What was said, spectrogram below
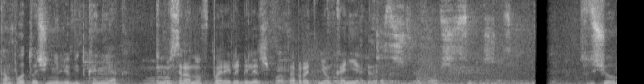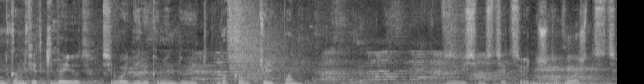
Компот очень не любит коньяк. Мы все равно впарили билет, чтобы отобрать у него коньяк. Вообще супер сейчас. Тут еще он конфетки дают. Сегодня рекомендует бокал тюльпан. В зависимости от сегодняшней влажности.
